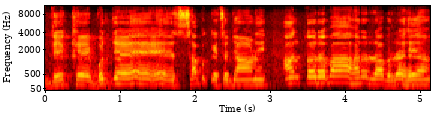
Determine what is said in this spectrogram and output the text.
ਦੇਖੇ ਬੁੱਝੇ ਸਭ ਕਿਛ ਜਾਣੇ, ਅੰਤਰ ਬਾਹਰ ਰਬ ਰਹਿਆ।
